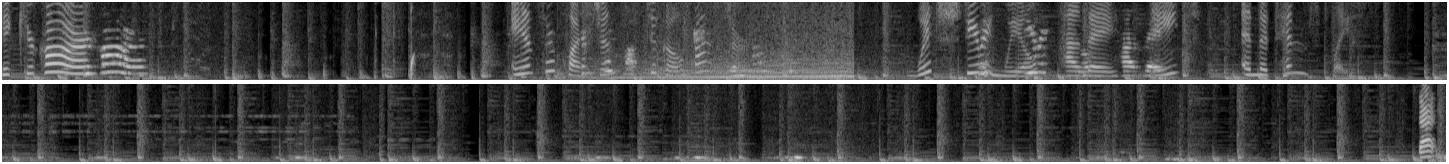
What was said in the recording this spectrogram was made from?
Pick your car. Answer questions to go faster. Which steering wheel has a 8 in the tens place? That's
